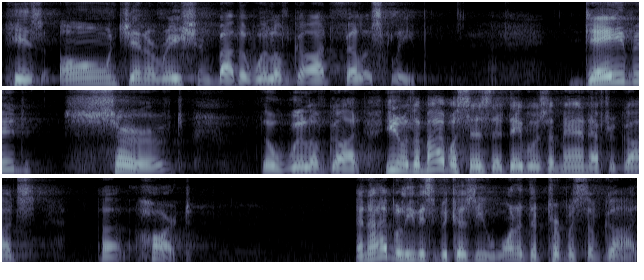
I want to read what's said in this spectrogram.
his own generation by the will of God, fell asleep. David served the will of God. You know, the Bible says that David was a man after God's uh, heart. And I believe it's because he wanted the purpose of God.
